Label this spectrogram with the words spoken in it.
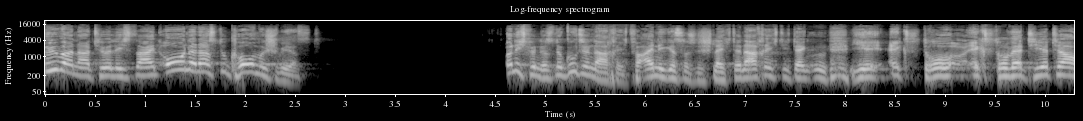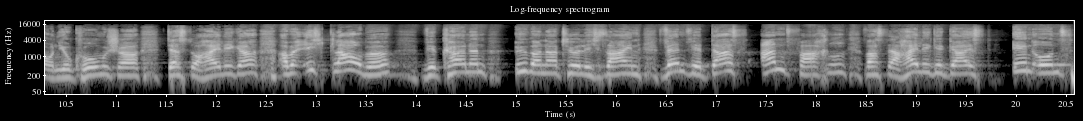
übernatürlich sein, ohne dass du komisch wirst. Und ich finde, das ist eine gute Nachricht. Für einige ist das eine schlechte Nachricht. Die denken, je extro, extrovertierter und je komischer, desto heiliger. Aber ich glaube, wir können übernatürlich sein, wenn wir das anfachen, was der Heilige Geist in uns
